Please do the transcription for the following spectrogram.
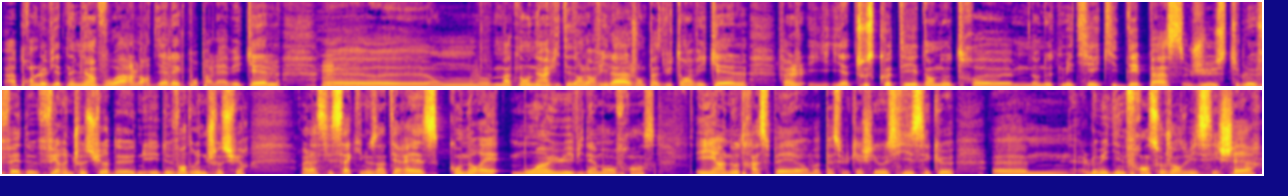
apprendre le vietnamien, voir leur dialecte pour parler avec elles. Mmh. Euh, on, maintenant, on est invité dans leur village, on passe du temps avec elles. Enfin, il y a tout ce côté dans notre euh, dans notre métier qui dépasse juste le fait de faire une chaussure et de vendre une chaussure. Voilà, c'est ça qui nous intéresse, qu'on aurait moins eu évidemment en France. Et il y a un autre aspect, on va pas se le cacher aussi, c'est que euh, le Made in France aujourd'hui c'est cher.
